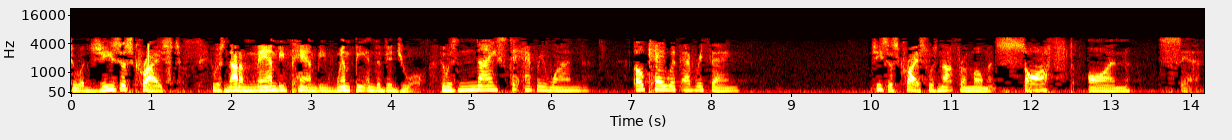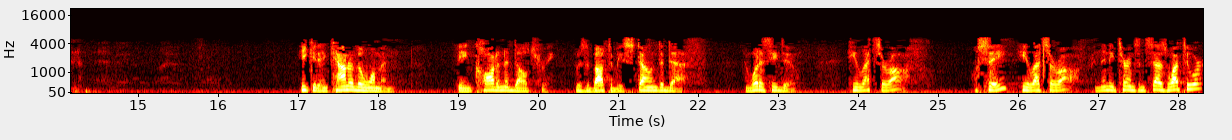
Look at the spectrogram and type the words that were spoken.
to a Jesus Christ who was not a mamby-pamby, wimpy individual, who was nice to everyone, okay with everything. Jesus Christ was not for a moment soft on sin. He could encounter the woman being caught in adultery, who's about to be stoned to death. And what does he do? He lets her off. Well, see, he lets her off. And then he turns and says what to her?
